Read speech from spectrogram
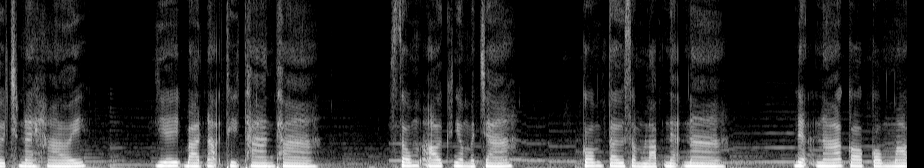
ដូច្នេះហើយយាយបានអធិដ្ឋានថាសូមឲ្យខ្ញុំម្ចាស់កុំទៅសម្លាប់អ្នកណា អ្នកណាក៏កុំមក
